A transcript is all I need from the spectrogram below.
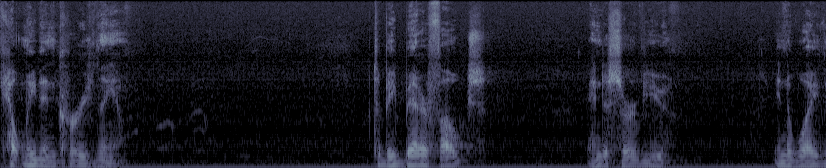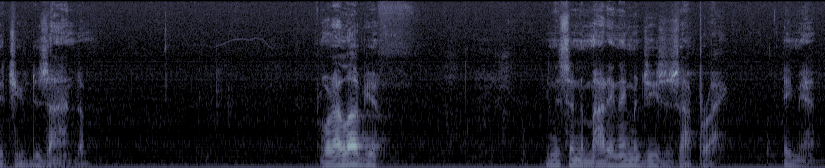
Help me to encourage them to be better folks and to serve you in the way that you've designed them. Lord, I love you. And it's in the mighty name of Jesus I pray. Amen.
